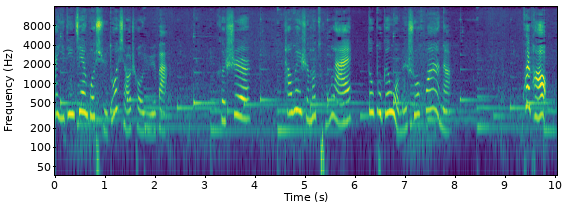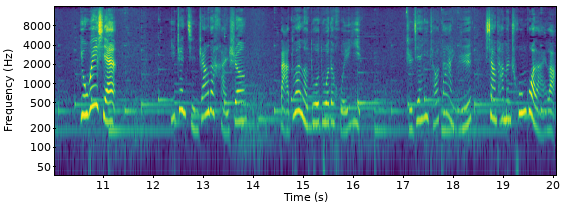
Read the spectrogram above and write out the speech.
他一定见过许多小丑鱼吧？可是。他为什么从来都不跟我们说话呢？快跑，有危险！一阵紧张的喊声打断了多多的回忆。只见一条大鱼向他们冲过来了，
